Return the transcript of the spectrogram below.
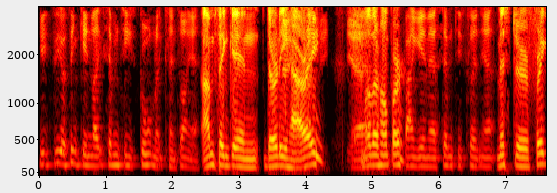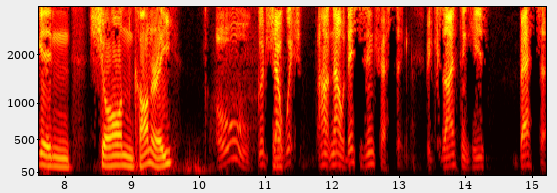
You, you're thinking like seventies gauntlet Clint, aren't you? I'm thinking Dirty Harry, Yeah. Mother Humper, Bang in there, seventies Clint. Yeah. Mister friggin' Sean Connery. Oh, good show. Yes. Which uh, now this is interesting because I think he's better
